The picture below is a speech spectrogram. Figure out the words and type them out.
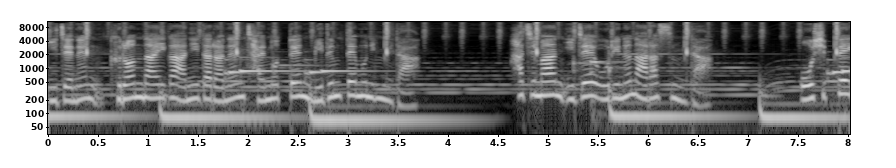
이제는 그런 나이가 아니다라는 잘못된 믿음 때문입니다. 하지만 이제 우리는 알았습니다. 50대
